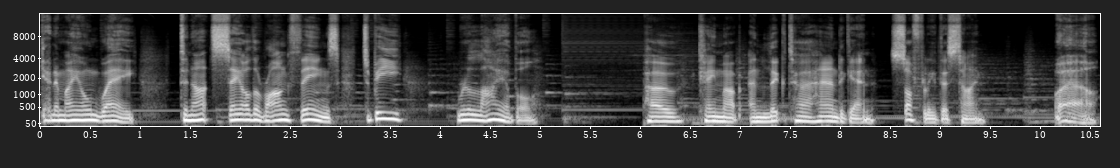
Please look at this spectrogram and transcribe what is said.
get in my own way, to not say all the wrong things, to be reliable. Poe came up and licked her hand again, softly this time. Well,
